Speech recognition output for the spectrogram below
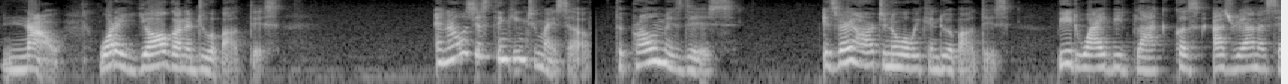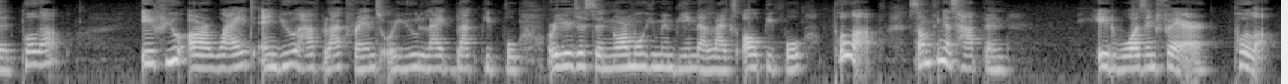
now, what are y'all gonna do about this? And I was just thinking to myself, the problem is this it's very hard to know what we can do about this. Be it white, be it black, because as Rihanna said, pull up. If you are white and you have black friends, or you like black people, or you're just a normal human being that likes all people, pull up. Something has happened, it wasn't fair, pull up.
